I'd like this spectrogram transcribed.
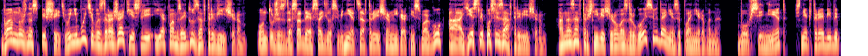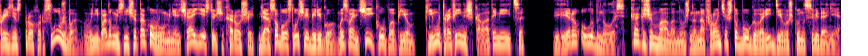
вам нужно спешить. Вы не будете возражать, если я к вам зайду завтра вечером. Он тут же с досадой осадил себя. Нет, завтра вечером никак не смогу. А если послезавтра вечером? А на завтрашний вечер у вас другое свидание запланировано? Вовсе нет, с некоторой обидой произнес Прохор. Служба. Вы не подумайте, ничего такого. У меня чай есть очень хороший. Для особого случая берегу. Мы с вами чайку попьем. К нему трофейный шоколад имеется. Вера улыбнулась. Как же мало нужно на фронте, чтобы уговорить девушку на свидание.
